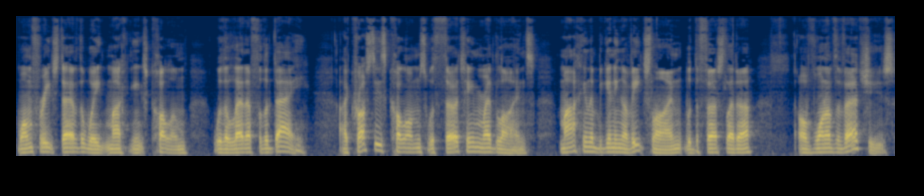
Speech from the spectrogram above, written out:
one for each day of the week, marking each column with a letter for the day. I crossed these columns with 13 red lines, marking the beginning of each line with the first letter of one of the virtues,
